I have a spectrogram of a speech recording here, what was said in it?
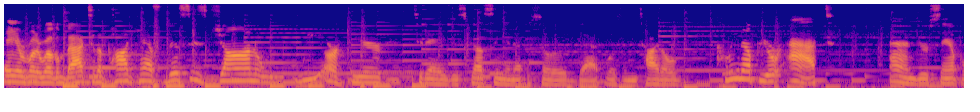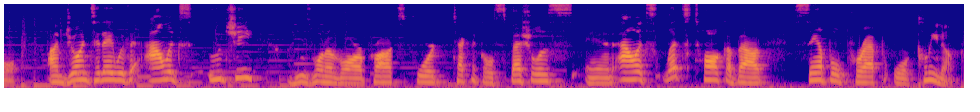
Hey, everybody, welcome back to the podcast. This is John. We are here today discussing an episode that was entitled Clean Up Your Act and Your Sample. I'm joined today with Alex Ucci. He's one of our product support technical specialists. And Alex, let's talk about sample prep or cleanup.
